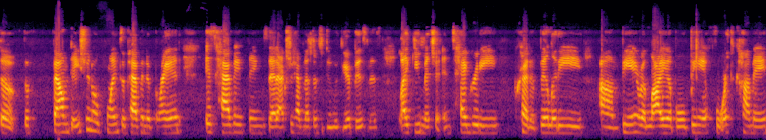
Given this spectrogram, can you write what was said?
the, the foundational points of having a brand is having things that actually have nothing to do with your business. Like you mentioned, integrity, credibility, um, being reliable, being forthcoming,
